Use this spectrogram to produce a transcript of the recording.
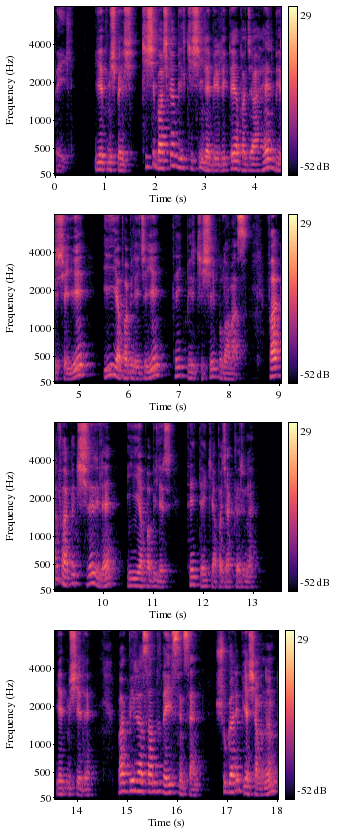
değil. 75. Kişi başka bir kişiyle birlikte yapacağı her bir şeyi iyi yapabileceği tek bir kişi bulamaz. Farklı farklı kişiler ile iyi yapabilir tek tek yapacaklarını. 77. Bak bir rastlantı değilsin sen. Şu garip yaşamının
